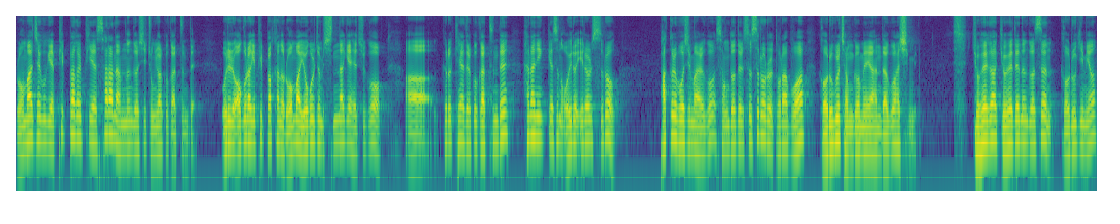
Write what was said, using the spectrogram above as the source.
로마 제국의 핍박을 피해 살아남는 것이 중요할 것 같은데 우리를 억울하게 핍박하는 로마 욕을 좀 신나게 해주고 어, 그렇게 해야 될 것 같은데 하나님께서는 오히려 이럴수록 밖을 보지 말고 성도들 스스로를 돌아보아 거룩을 점검해야 한다고 하십니다. 교회가 교회되는 것은 거룩이며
